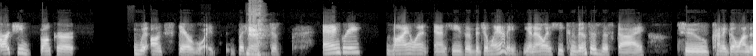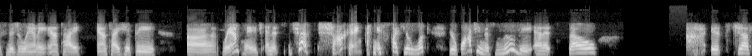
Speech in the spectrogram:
Archie Bunker on steroids, but he's just angry, violent, and he's a vigilante, you know, and he convinces this guy to kind of go on this vigilante anti anti hippie uh, rampage, and it's just shocking. I mean, it's like you're look you're watching this movie, and it's so it's just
